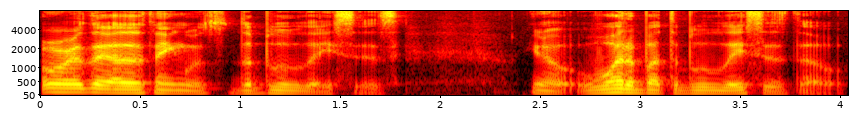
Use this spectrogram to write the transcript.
Or the other thing was the blue laces. You know, what about the blue laces though?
